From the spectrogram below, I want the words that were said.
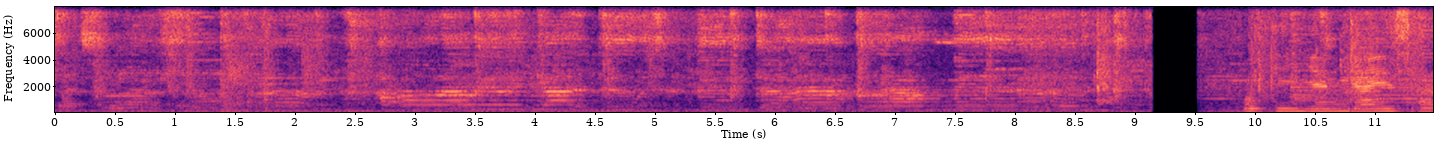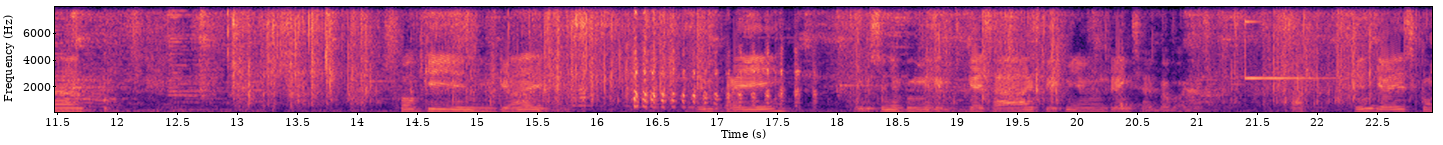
Okay, yan guys. At okay, yan guys. Siyempre, kung gusto nyo bumili guys ha, click nyo yung link sa ibaba. At yun guys, kung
